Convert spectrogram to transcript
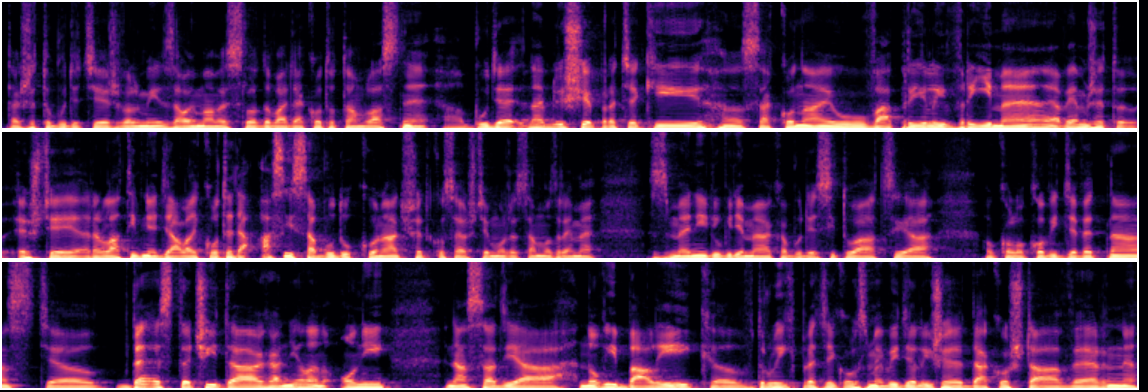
takže to bude tiež veľmi zaujímavé sledovať, ako to tam vlastne eh, bude. Najbližšie preteky eh, sa konajú v apríli v Ríme, ja viem, že to ešte je relatívne ďaleko, teda asi sa budú konať, všetko sa ešte môže samozrejme zmeniť, uvidíme, aká bude situácia situácia okolo COVID-19. DST čítach a nielen oni nasadia nový balík. V druhých pretekoch sme videli, že Dakošta a Vern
